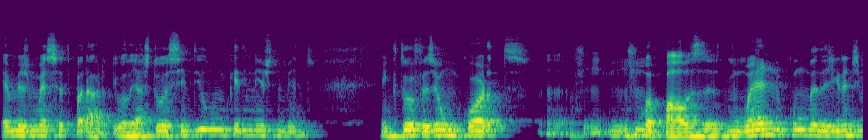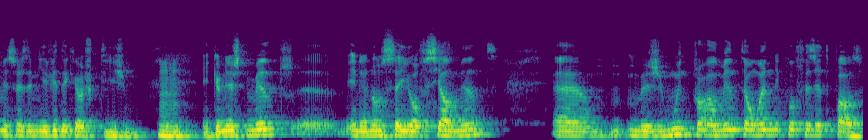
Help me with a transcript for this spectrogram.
é mesmo essa de parar. Eu, aliás, estou a senti-lo um bocadinho neste momento em que estou a fazer um corte, uh, uma pausa de um ano com uma das grandes dimensões da minha vida que é o escotismo Uhum. em que eu neste momento eh, ainda não sei oficialmente, ah, mas muito provavelmente é um ano em que vou fazer de pausa.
